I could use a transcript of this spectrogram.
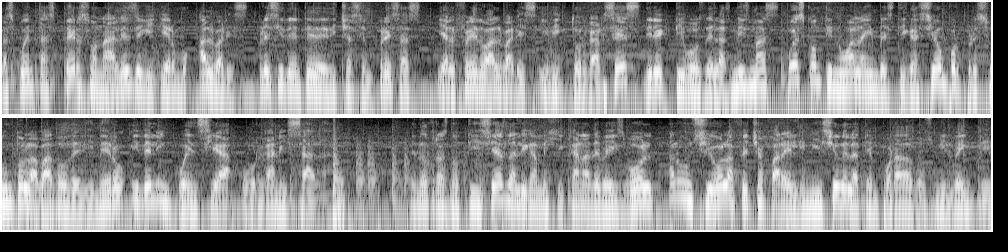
las cuentas personales de Guillermo Álvarez, presidente de dichas empresas, y Alfredo Álvarez y Víctor Garcés, directivos de las mismas, pues continúa la investigación por presunto lavado de dinero y delincuencia organizada. En otras noticias, la Liga Mexicana de Béisbol anunció la fecha para el inicio de la temporada 2020.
